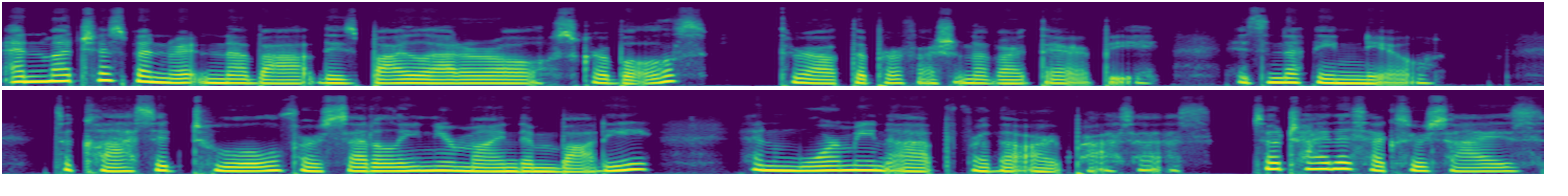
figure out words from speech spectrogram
and much has been written about these bilateral scribbles throughout the profession of art therapy. It's nothing new. It's a classic tool for settling your mind and body and warming up for the art process. So try this exercise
